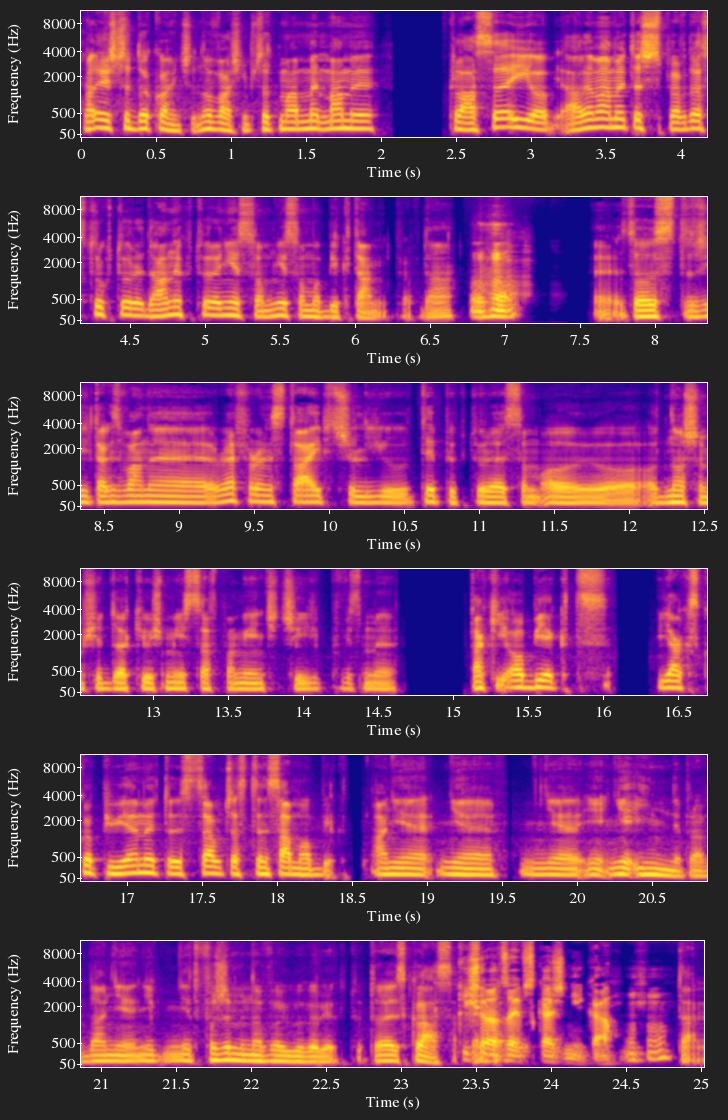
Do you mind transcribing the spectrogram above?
Ale jeszcze dokończę. No właśnie, przed mamy, mamy klasę, i, ale mamy też, prawda, struktury danych, które nie są, nie są obiektami, prawda? Mhm. E, to jest czyli tak zwane reference types, czyli typy, które są, odnoszą się do jakiegoś miejsca w pamięci, czyli powiedzmy taki obiekt, jak skopiujemy, to jest cały czas ten sam obiekt, a nie, nie, nie, nie inny, prawda? Nie, nie, nie tworzymy nowego obiektu. To jest klasa. Jakiś rodzaj wskaźnika. Mhm. Tak,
